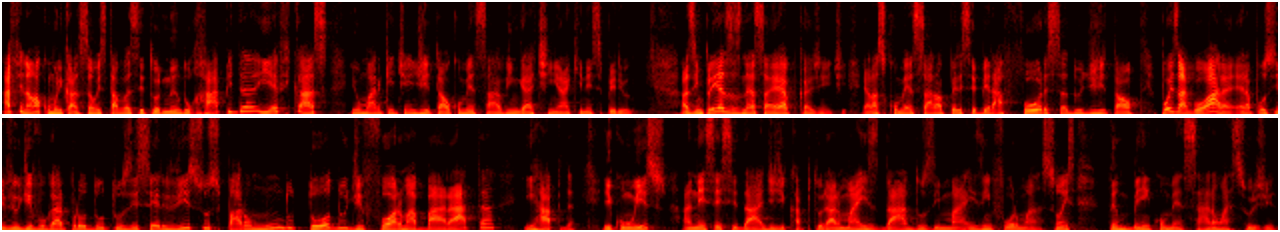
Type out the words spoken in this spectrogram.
Afinal, a comunicação estava se tornando rápida e eficaz e o marketing digital começava a engatinhar aqui nesse período. As empresas nessa época, gente, elas começaram a perceber a força do digital, pois agora era possível divulgar produtos e serviços para o mundo todo de forma barata e rápida. E com isso, a necessidade de capturar mais dados e mais informações também começaram a surgir.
